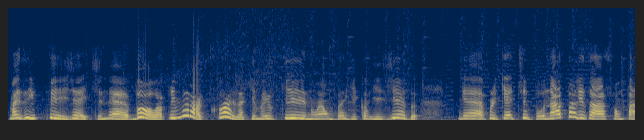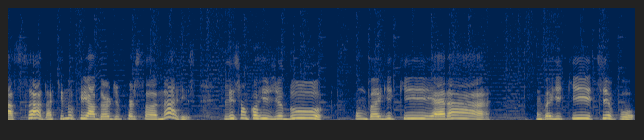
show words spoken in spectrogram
mas enfim, gente, né? Bom, a primeira coisa que meio que não é um bug corrigido é porque, tipo, na atualização passada, aqui no criador de personagens, eles tinham corrigido um bug que era. Um bug que, tipo,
